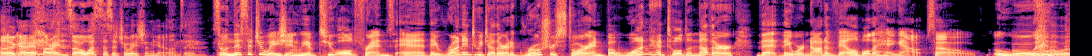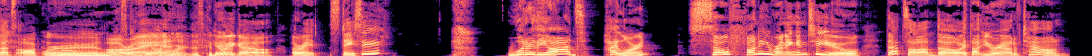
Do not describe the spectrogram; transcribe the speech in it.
okay. All right. So what's the situation here, Lindsay? So in this situation, we have two old friends and they run into each other at a grocery store and but one had told another that they were not available to hang out. So, ooh. Ooh, that's awkward. Ooh, All this could be awkward. This could be Here we go. All right. Stacy? what are the odds? Hi, Lauren. So funny running into you. That's odd though. I thought you were out of town.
